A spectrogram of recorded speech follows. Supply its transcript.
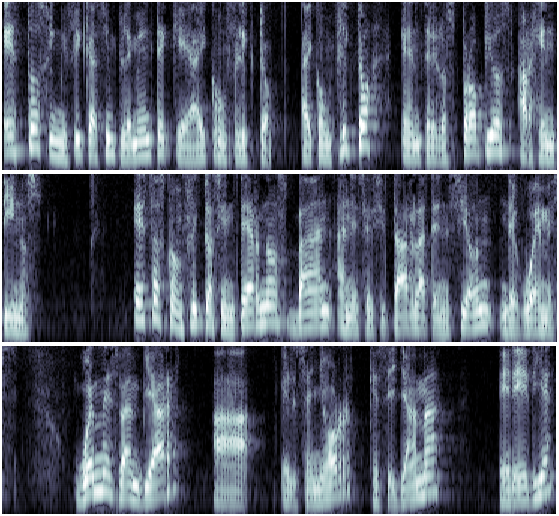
esto significa simplemente que hay conflicto. Hay conflicto entre los propios argentinos. Estos conflictos internos van a necesitar la atención de Güemes. Güemes va a enviar a el señor que se llama Heredia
